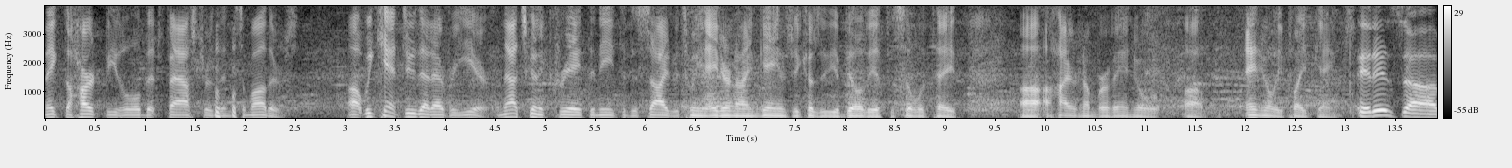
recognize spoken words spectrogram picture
make the heart beat a little bit faster than some others. Uh, we can't do that every year, and that's going to create the need to decide between eight or nine games because of the ability to facilitate uh, a higher number of annual uh, annually played games. It is. Uh,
